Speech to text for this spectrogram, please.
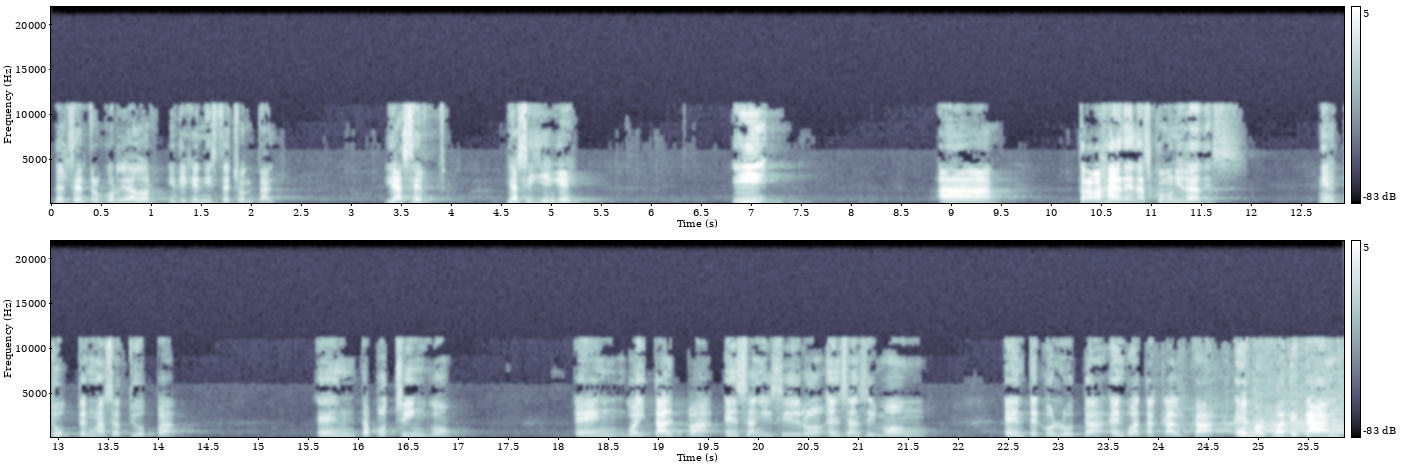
del Centro Coordinador Indigenista Chontal y acepto. Y así llegué. Y a trabajar en las comunidades, en Tucta, en Mazatiupa, en Tapochingo, en Guaitalpa, en San Isidro, en San Simón, en Tecoluta, en Guatacalca, en Olcuatitán,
